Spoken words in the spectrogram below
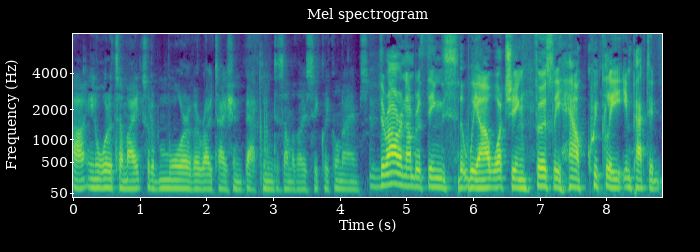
uh, in order to make sort of more of a rotation back into some of those cyclical names? There are a number of things that we are watching. Firstly, how quickly impacted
